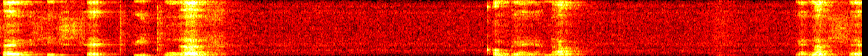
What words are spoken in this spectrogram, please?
5, 6, 7, 8, 9. Combien il y en a? Il y en a 7.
